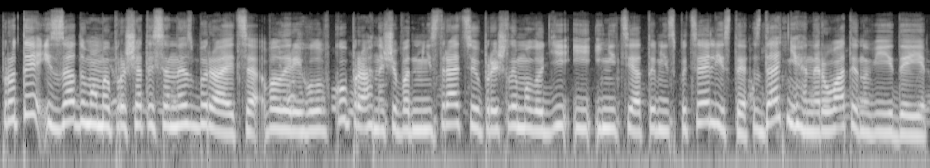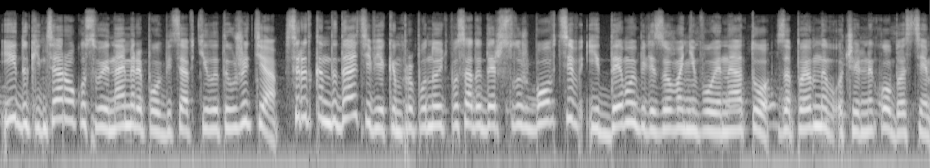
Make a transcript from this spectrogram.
Проте із задумами прощатися не збирається. Валерій Головко прагне, щоб в адміністрацію прийшли молоді і ініціативні спеціалісти, здатні генерувати нові ідеї. І до кінця року свої наміри пообіцяв втілити у життя. Серед кандидатів, яким пропонують посади держслужбовців, і демобілізовані воїни АТО, запевнив очільник області.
